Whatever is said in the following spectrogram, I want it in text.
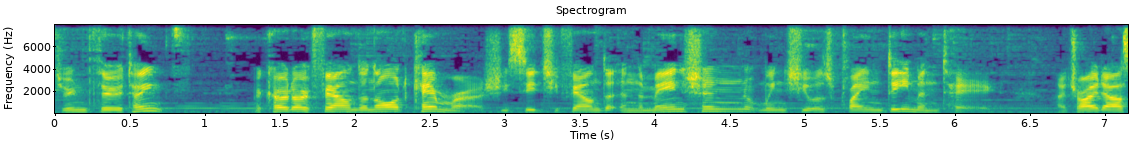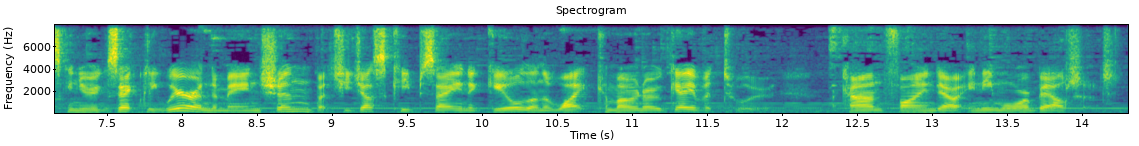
June 13th. Makoto found an odd camera. She said she found it in the mansion when she was playing Demon Tag. I tried asking her exactly where in the mansion, but she just keeps saying a girl in a white kimono gave it to her. I can't find out any more about it.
